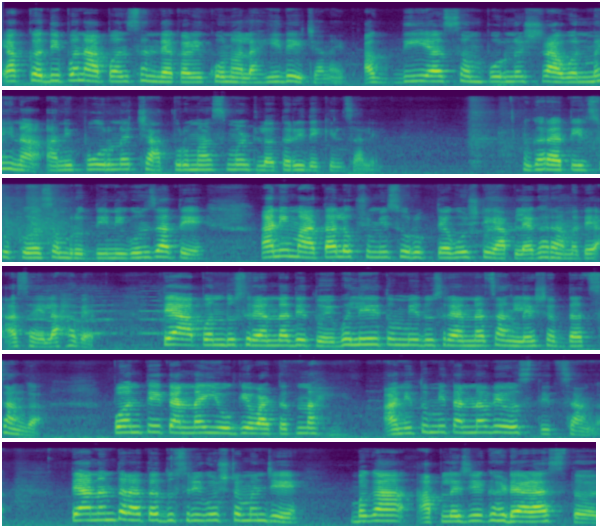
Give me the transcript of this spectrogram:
या कधी पण आपण संध्याकाळी कोणालाही द्यायच्या नाहीत. अगदी या संपूर्ण श्रावण महिना आणि पूर्ण चातुर्मास म्हटलं तरी देखील चालेल. घरातील सुख समृद्धी निघून जाते आणि माता लक्ष्मी स्वरूप त्या गोष्टी आपल्या घरामध्ये असायला हव्यात. ते आपण दुसऱ्यांना देतोय. भलेही तुम्ही दुसऱ्यांना चांगल्या शब्दात सांगा पण ते त्यांना योग्य वाटत नाही आणि तुम्ही त्यांना व्यवस्थित सांगा. त्यानंतर आता दुसरी गोष्ट म्हणजे बघा आपलं जे घड्याळ असतं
